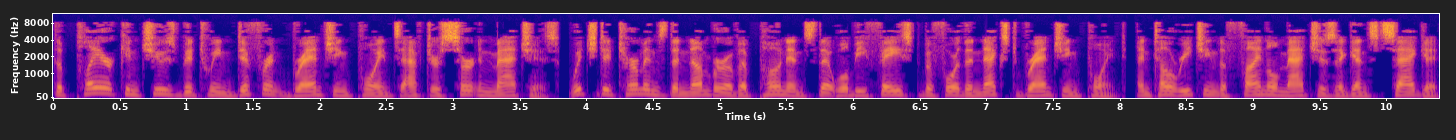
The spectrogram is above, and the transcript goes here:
The player can choose between different branching points after certain matches, which determines the number of opponents that will be faced before the next branching point, until reaching the final matches against Sagat,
